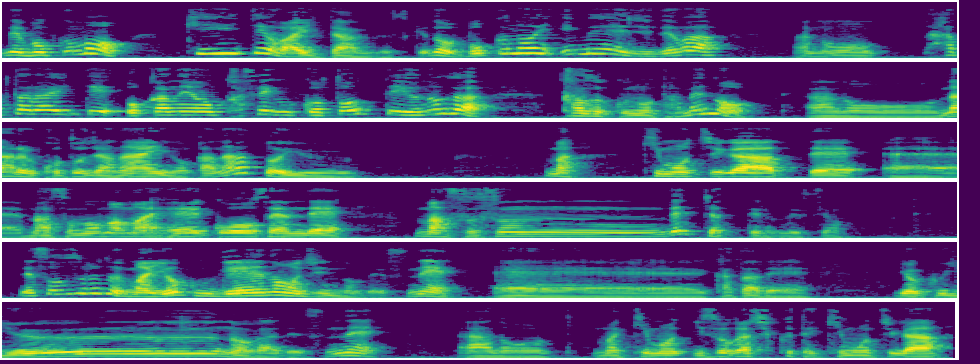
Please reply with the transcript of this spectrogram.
で、僕も聞いてはいたんですけど、僕のイメージでは、あの、働いてお金を稼ぐことっていうのが家族のための、あの、なることじゃないのかなという、まあ、気持ちがあって、えー、まあそのまま平行線で、まあ進んでっちゃってるんですよ。で、そうすると、まあよく芸能人のですね、えー、方で、よく言うのがですね、あの、まあ、気も、忙しくて気持ちが、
